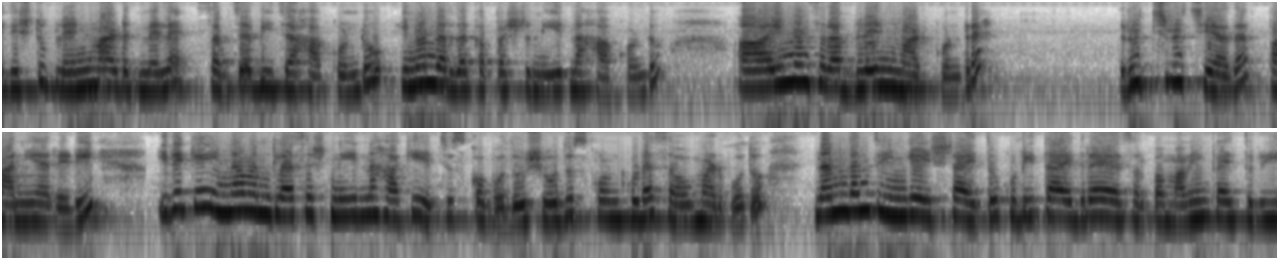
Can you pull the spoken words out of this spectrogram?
ಇದಿಷ್ಟು ಬ್ಲೆಂಡ್ ಮಾಡಿದ್ಮೇಲೆ ಸಬ್ಜಾ ಬೀಜ ಹಾಕೊಂಡು ಇನ್ನೊಂದು ಅರ್ಧ ಕಪ್ ಅಷ್ಟು ನೀರ್ನ ಹಾಕೊಂಡು ಇನ್ನೊಂದ್ಸಲ ಬ್ಲೆಂಡ್ ಮಾಡ್ಕೊಂಡ್ರೆ ರುಚಿ ರುಚಿಯಾದ ಪಾನೀಯ ರೆಡಿ ಇದಕ್ಕೆ ಇನ್ನ ಒಂದ್ ಗ್ಲಾಸ್ ಅಷ್ಟು ನೀರ್ನ ಹಾಕಿ ಹೆಚ್ಚಿಸ್ಕೋಬಹುದು ಶೋಧಿಸ್ಕೊಂಡು ಕೂಡ ಸರ್ವ್ ಮಾಡಬಹುದು ನನ್ಗಂತೂ ಹಿಂಗೆ ಇಷ್ಟ ಆಯ್ತು. ಕುಡಿತಾ ಇದ್ರೆ ಸ್ವಲ್ಪ ಮಾವಿನಕಾಯಿ ತುರಿ,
